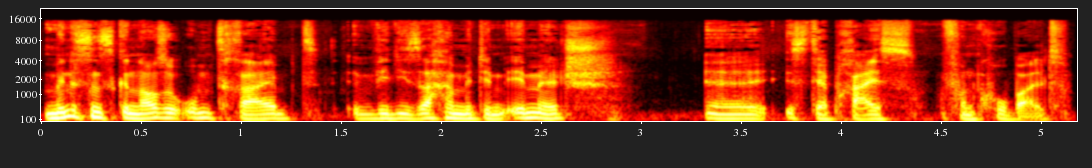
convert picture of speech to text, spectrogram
mindestens genauso umtreibt wie die Sache mit dem Image, äh, ist der Preis von Kobalt.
